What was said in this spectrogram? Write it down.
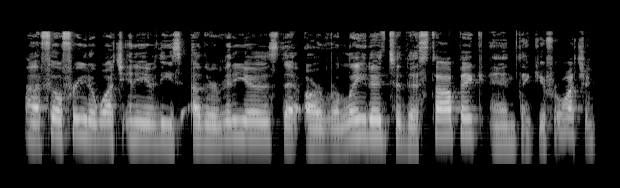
uh, feel free to watch any of these other videos that are related to this topic, and thank you for watching.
